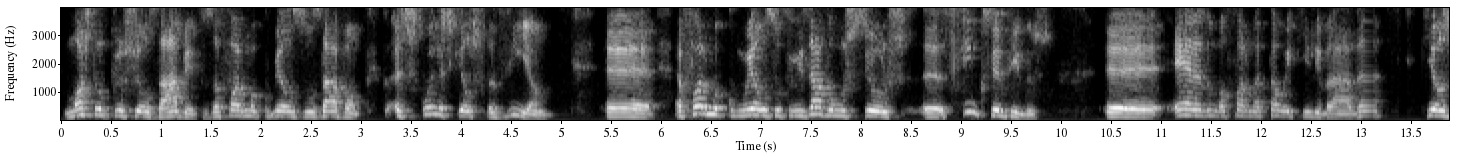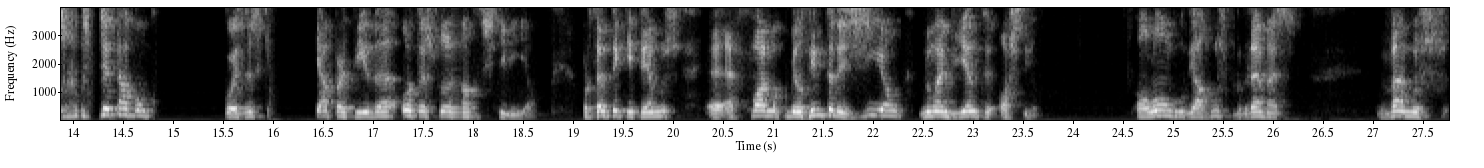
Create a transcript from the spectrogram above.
mostram que os seus hábitos, a forma como eles usavam, as escolhas que eles faziam, eh, a forma como eles utilizavam os seus eh, cinco sentidos eh, era de uma forma tão equilibrada que eles rejeitavam coisas que, à partida outras pessoas não resistiriam. Portanto, aqui temos a forma como eles interagiam num ambiente hostil. Ao longo de alguns programas, vamos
